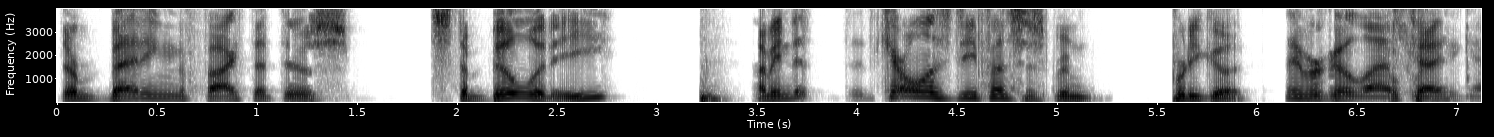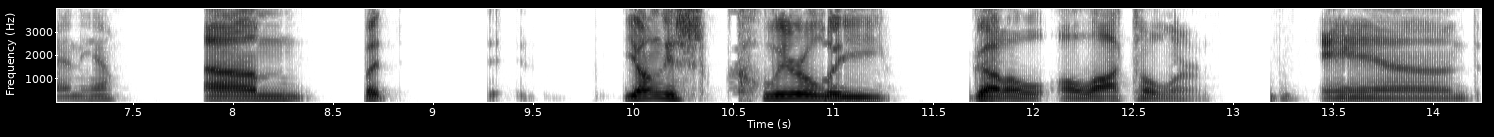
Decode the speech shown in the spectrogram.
They're betting the fact that there's stability. I mean, it, Carolina's defense has been pretty good. They were good last Okay. week again. Yeah. Um, but Young has clearly got a, a lot to learn, and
